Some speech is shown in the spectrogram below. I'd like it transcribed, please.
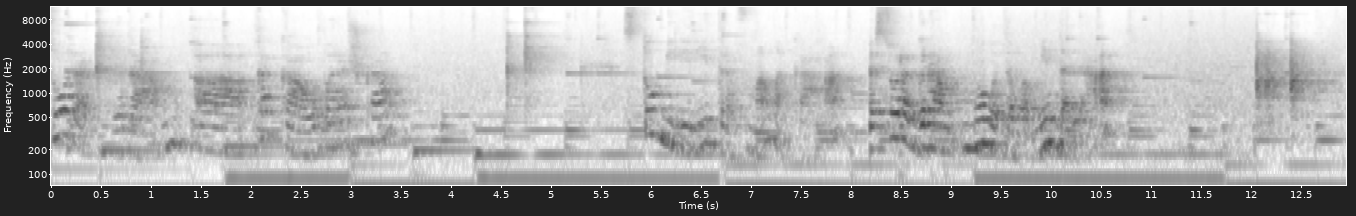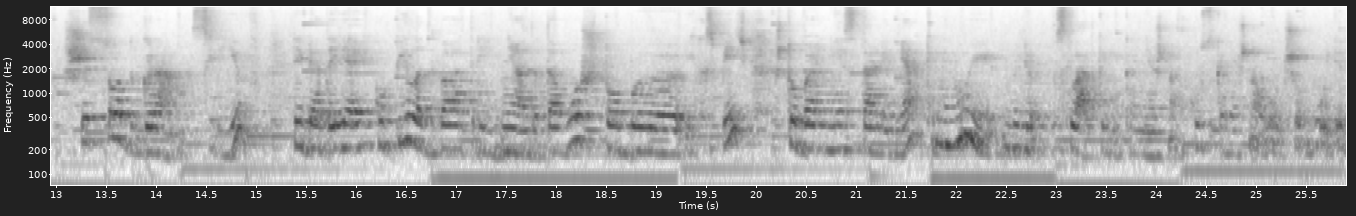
40 грамм а, какао-порошка, 100 миллилитров молока, 40 грамм молотого миндаля, 600 грамм слив. Ребята, я их купила 2-3 дня до того, чтобы их спечь, чтобы они стали мягкими, ну и были сладкими, конечно, вкус, конечно, лучше будет.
